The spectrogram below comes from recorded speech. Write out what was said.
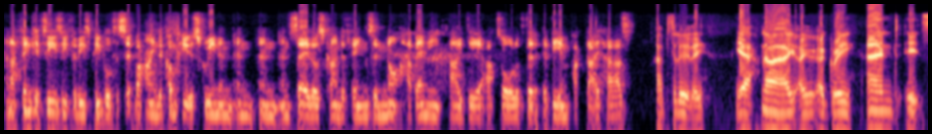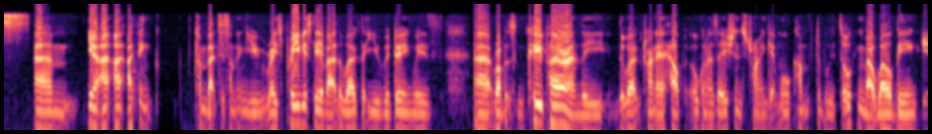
and I think it's easy for these people to sit behind a computer screen and, and, and, and say those kind of things and not have any idea at all of the of the impact that it has Absolutely. Yeah, no, I, I agree. And it's, um, you know, I- I think come back to something you raised previously about the work that you were doing with uh, Robertson Cooper and the, the work trying to help organizations try and get more comfortable with talking about well-being Yeah.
